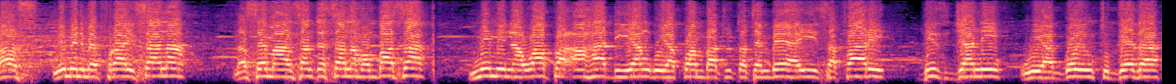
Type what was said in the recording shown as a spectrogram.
Basi mimi nimefurahi sana, nasema asante sana Mombasa. Mimi nawapa ahadi yangu ya kwamba tutatembea hii safari, this journey we are going together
